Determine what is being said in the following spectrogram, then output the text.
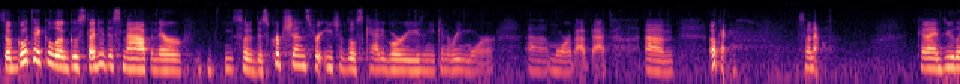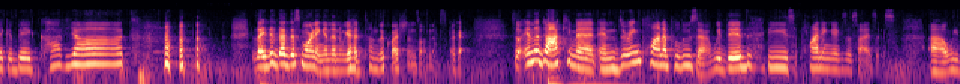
so go take a look, go study this map, and there are sort of descriptions for each of those categories, and you can read more, uh, more about that. Um, okay, so now, can I do like a big caveat? Because I did that this morning, and then we had tons of questions on this. Okay. So in the document and during Planapalooza, we did these planning exercises. Uh, we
